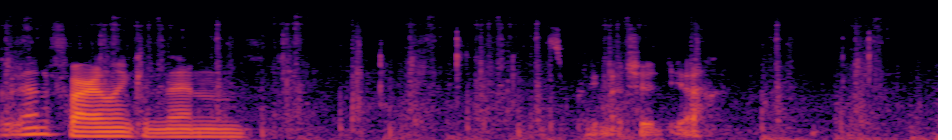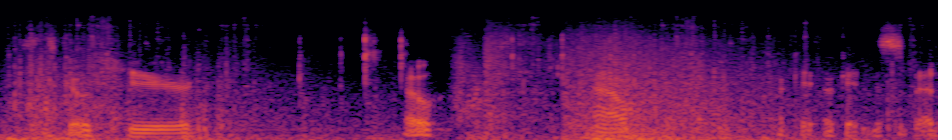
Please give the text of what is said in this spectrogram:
go down to Firelink and then that's pretty much it. Yeah. Let's go here. Okay, this is bad.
